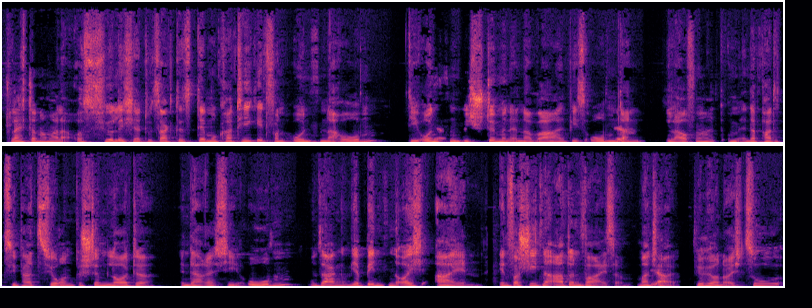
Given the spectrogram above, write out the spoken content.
Vielleicht doch nochmal ausführlicher. Du sagtest, Demokratie geht von unten nach oben. Die unten ja. bestimmen in der Wahl, wie es oben ja. dann laufen hat. Und in der Partizipation bestimmen Leute in der Hierarchie oben und sagen, wir binden euch ein in verschiedene Art und Weise. Manchmal, ja. wir hören euch zu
